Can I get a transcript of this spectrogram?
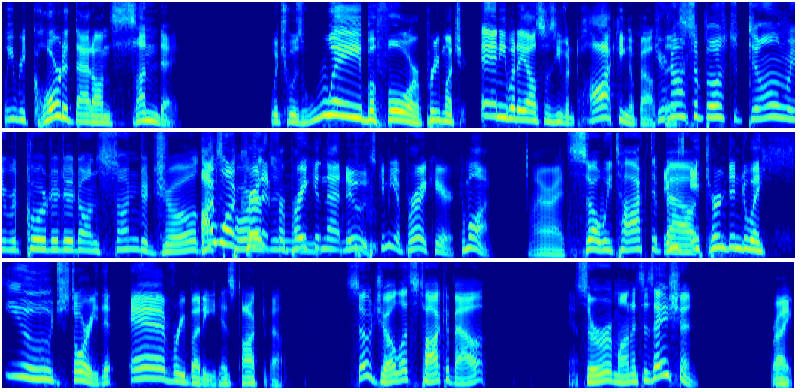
we recorded that on Sunday, which was way before pretty much anybody else was even talking about You're this. not supposed to tell them we recorded it on Sunday, Joe. I want credit of for breaking that news. Give me a break here. Come on. All right, so we talked It, was, about. it turned into a huge story that everybody has talked about. So, Joe, let's talk about Yeah. server monetization. Right.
